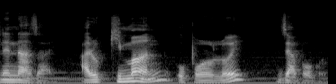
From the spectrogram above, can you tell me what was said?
নে নাযায় আৰু কিমান ওপৰলৈ যাবগৈ।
